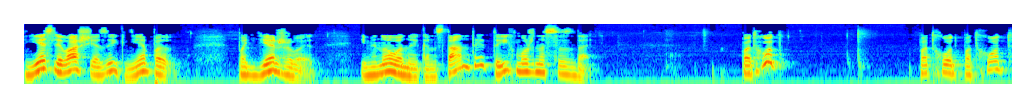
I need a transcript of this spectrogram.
Если ваш язык не по поддерживает именованные константы, то их можно создать. Подход, подход, подход.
